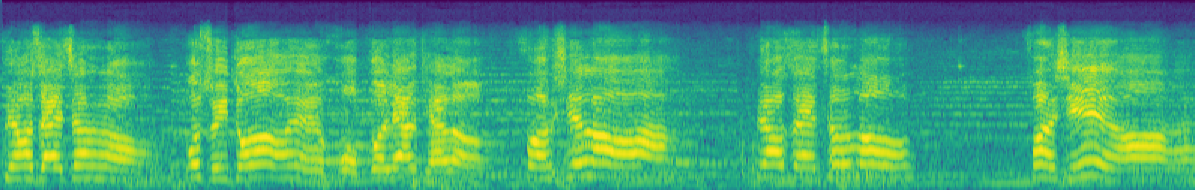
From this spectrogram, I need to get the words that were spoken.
不要再整了，我最多哎活不过两天了，放心了啊，不要再整了，放心啊。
